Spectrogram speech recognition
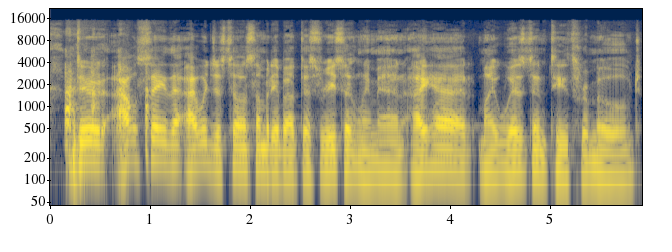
Dude, I'll say that I was just telling somebody about this recently, man. I had my wisdom tooth removed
